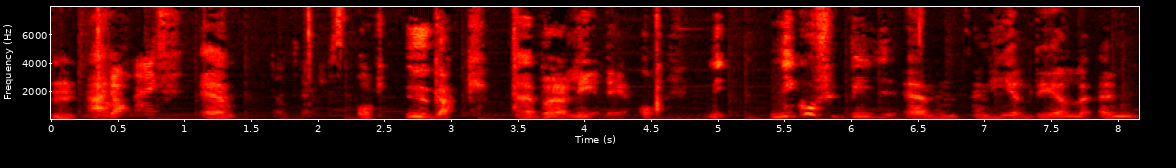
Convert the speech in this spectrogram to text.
Mm, ja, ja. Nej, Eh, hurt. och Ugak eh, börjar leda er. Och ni, ni går förbi em, en hel del em,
